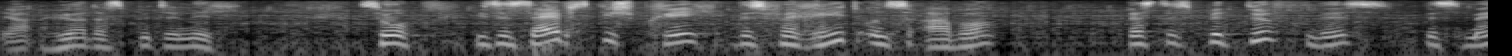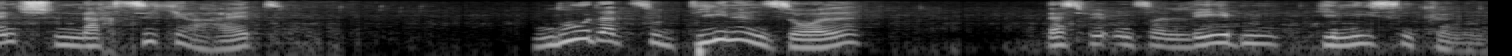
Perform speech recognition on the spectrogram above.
Ja, hör das bitte nicht. So, dieses Selbstgespräch, das verrät uns aber, dass das Bedürfnis des Menschen nach Sicherheit nur dazu dienen soll, dass wir unser Leben genießen können.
